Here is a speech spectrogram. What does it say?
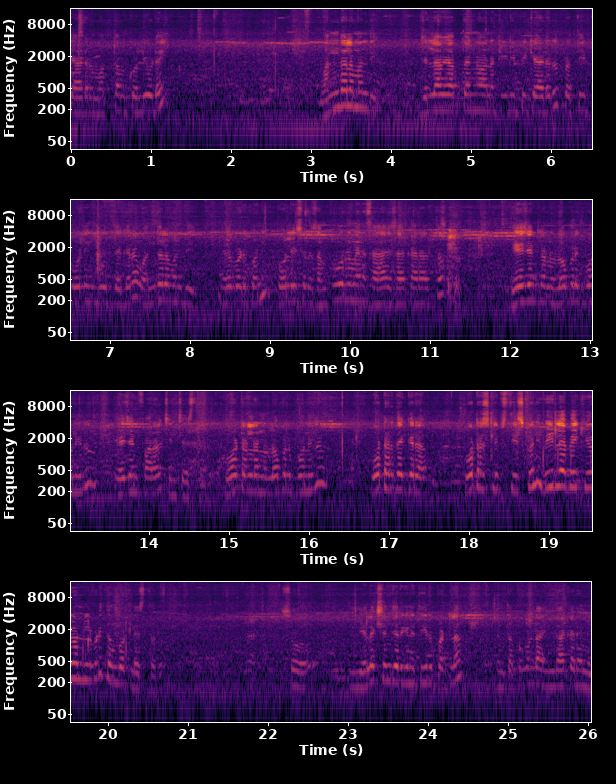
క్యాడర్ మొత్తం కొల్యూడై వందల మంది జిల్లా వ్యాప్తంగా ఉన్న టీడీపీ క్యాడరు ప్రతి పోలింగ్ బూత్ దగ్గర వందల మంది నిలబడుకొని పోలీసులు సంపూర్ణమైన సహాయ సహకారాలతో ఏజెంట్లను లోపలికి పోనీరు ఏజెంట్ ఫారాలు చించేస్తారు. ఓటర్లను లోపలికి పోనీరు ఓటర్ దగ్గర ఓటర్ స్లిప్స్ తీసుకొని వీళ్ళే పై క్యూలో నిలబడి దొంగోట్లేస్తారు సో ఈ ఎలక్షన్ జరిగిన తీరు పట్ల నేను తప్పకుండా ఇందాక నేను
